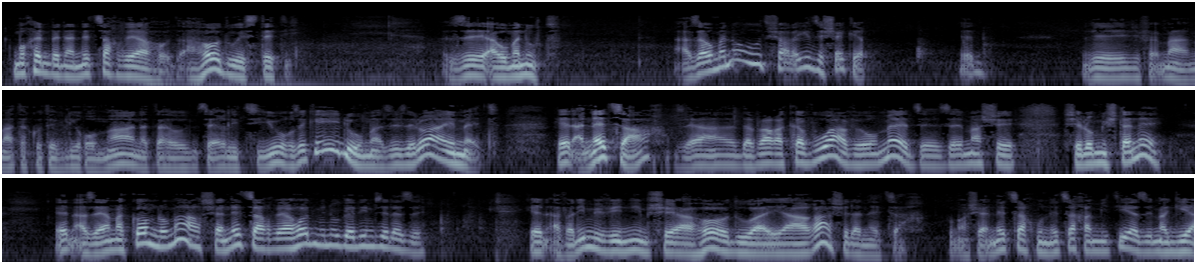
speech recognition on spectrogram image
כמו כן בין הנצח וההוד. ההוד הוא אסתטי, זה האומנות. אז האומנות, אפשר להגיד, זה שקר. כן? מה, מה אתה כותב לי רומן, אתה מצייר לי ציור, זה כאילו, מה זה, זה לא האמת. כן, הנצח זה הדבר הקבוע ועומד, זה, זה מה ש, שלא משתנה. כן, אז זה המקום לומר שהנצח וההוד מנוגדים זה לזה. כן, אבל אם מבינים שההוד הוא ההערה של הנצח, כלומר שהנצח הוא נצח אמיתי, אז זה מגיע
